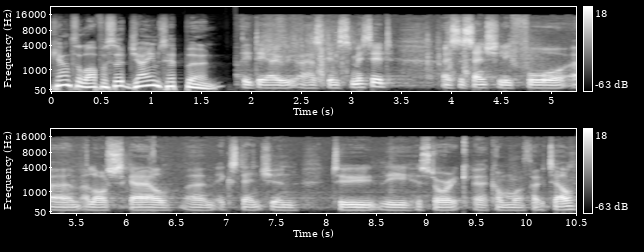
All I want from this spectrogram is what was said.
Council Officer James Hepburn. The DA has been submitted. It's essentially for um, a large scale um, extension to the historic uh, Commonwealth Hotel.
